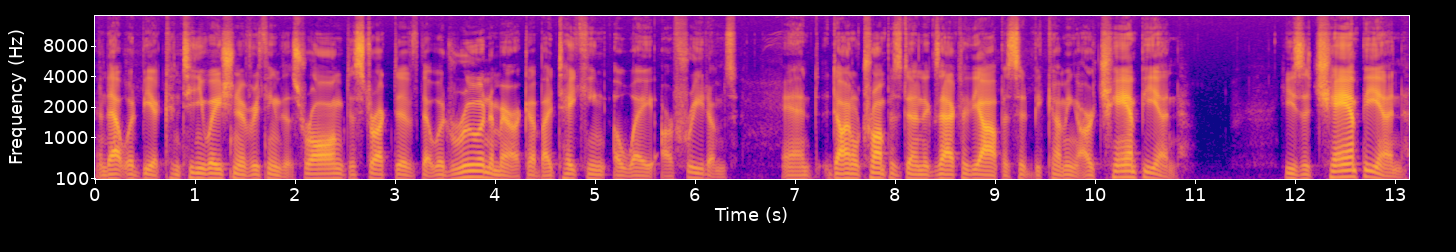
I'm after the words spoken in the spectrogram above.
And that would be a continuation of everything that's wrong, destructive, that would ruin America by taking away our freedoms. And Donald Trump has done exactly the opposite, becoming our champion. He's a champion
